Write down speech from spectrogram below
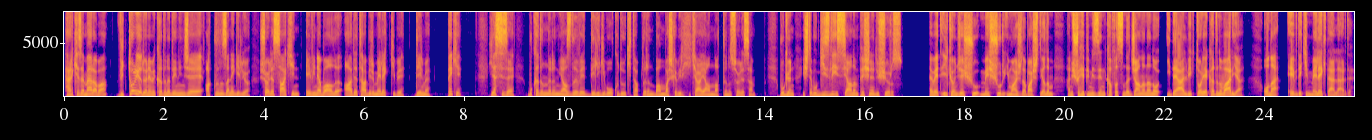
Herkese merhaba. Victoria dönemi kadını denince aklınıza ne geliyor? Şöyle sakin, evine bağlı, adeta bir melek gibi, değil mi? Peki, ya size bu kadınların yazdığı ve deli gibi okuduğu kitapların bambaşka bir hikaye anlattığını söylesem? Bugün işte bu gizli isyanın peşine düşüyoruz. Evet, ilk önce şu meşhur imajla başlayalım. Hani şu hepimizin kafasında canlanan o ideal Victoria kadını var ya, ona evdeki melek derlerdi.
